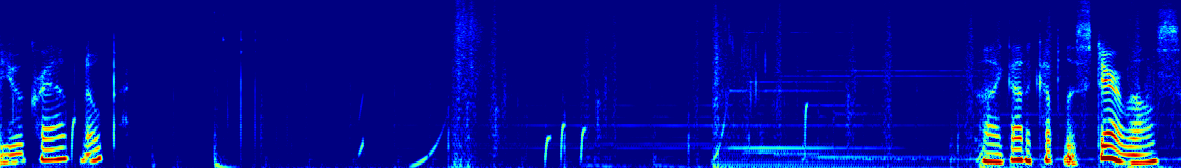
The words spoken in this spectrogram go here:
Are you a crab? Nope. I got a couple of stairwells.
